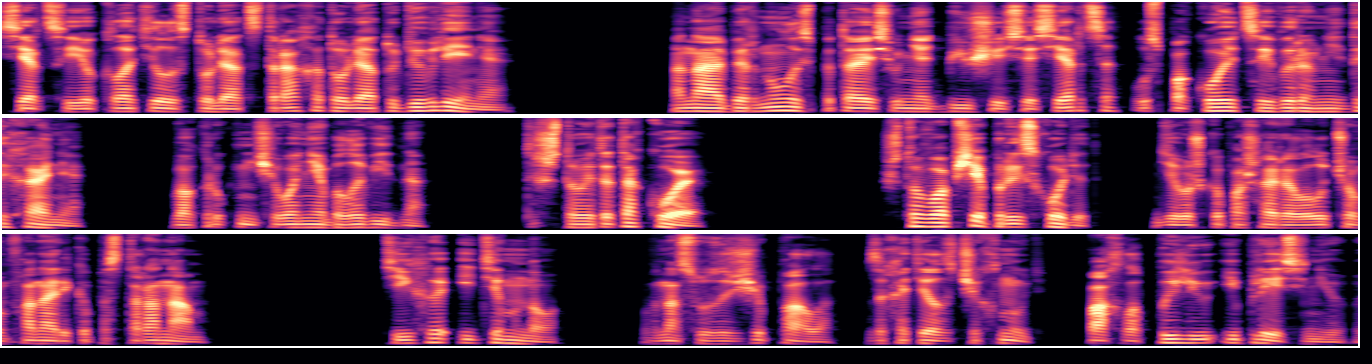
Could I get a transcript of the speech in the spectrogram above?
Сердце ее колотилось то ли от страха, то ли от удивления. Она обернулась, пытаясь унять бьющееся сердце, успокоиться и выровнять дыхание. Вокруг ничего не было видно. «Да что это такое?» «Что вообще происходит?» Девушка пошарила лучом фонарика по сторонам. Тихо и темно. В носу защипало, захотелось чихнуть, пахло пылью и плесенью.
